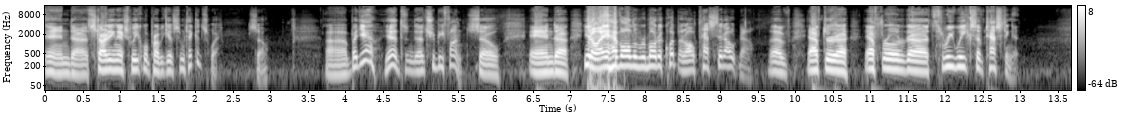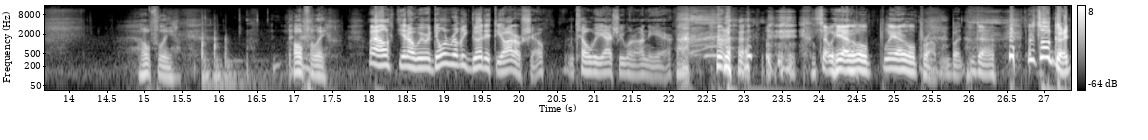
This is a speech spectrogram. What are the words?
and uh, starting next week, we'll probably give some tickets away. So. Uh, but yeah, yeah, that should be fun. So, and uh, you know, I have all the remote equipment all tested out now. Uh, after uh, after uh, three weeks of testing it. Hopefully, hopefully. Well, you know, we were doing really good at the auto show until we actually went on the air. so we had a little we had a little problem, but uh, but it's all good.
